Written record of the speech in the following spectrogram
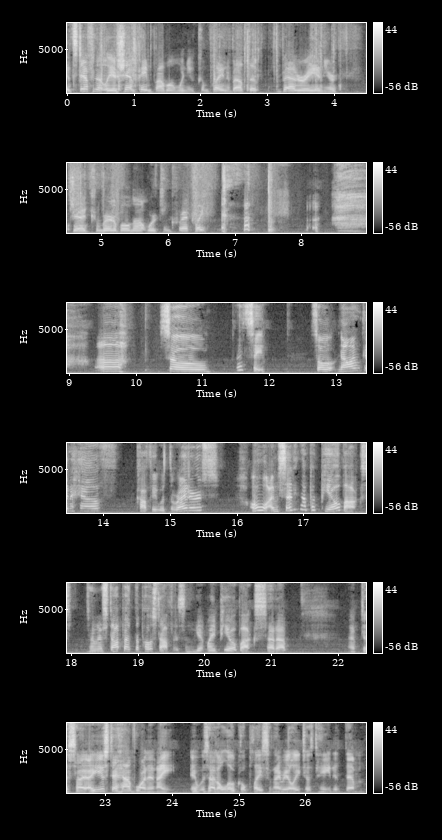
it's definitely a champagne problem when you complain about the battery in your Jag convertible not working correctly. uh, so let's see. So now I'm going to have coffee with the writers. Oh, I'm setting up a PO box. So I'm going to stop at the post office and get my PO box set up. I've decided I used to have one and I it was at a local place and I really just hated them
